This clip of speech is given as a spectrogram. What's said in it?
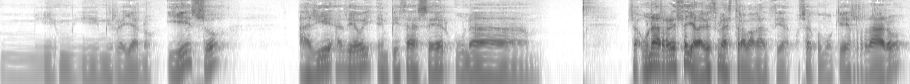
mi, mi rellano. Y eso a día de hoy empieza a ser una, o sea, una rareza y a la vez una extravagancia. O sea, como que es raro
